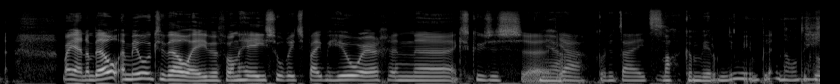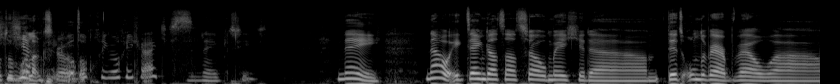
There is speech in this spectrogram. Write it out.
Maar ja, dan bel en mail ik ze wel even van... hey, sorry, het spijt me heel erg en eh, excuses eh, Ja. ja. voor de tijd. Mag ik hem weer opnieuw inplannen? Want ik wil toch Ja, wel langs ik wil toch ik wil geen gaatjes. Nee, precies. Nee. Nou, ik denk dat dat zo een beetje de, dit onderwerp wel uh,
